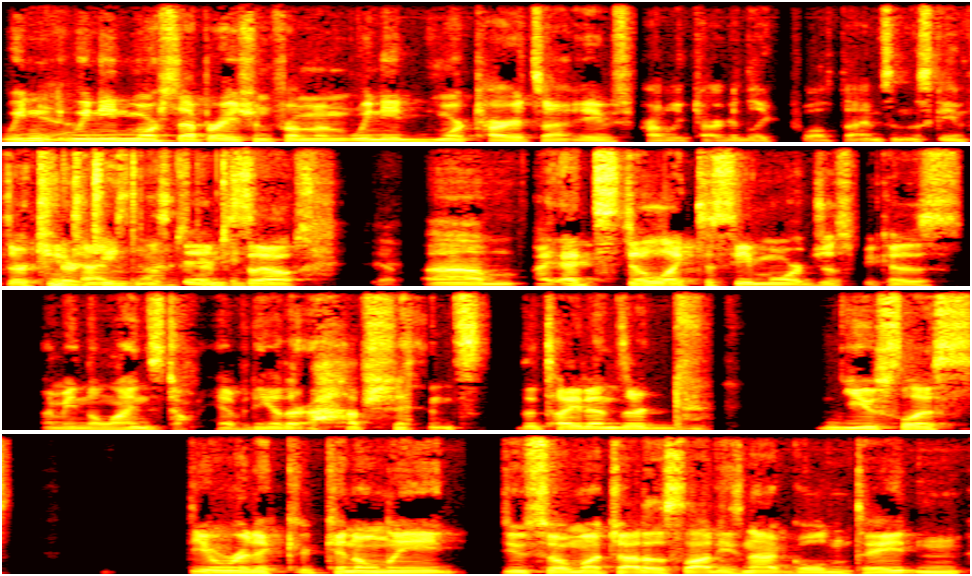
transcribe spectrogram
We yeah. we need more separation from him. We need more targets on. He was probably targeted like twelve times in this game, thirteen, 13 times, in this game. So, yep. um, I, I'd still like to see more, just because I mean the Lions don't have any other options. the tight ends are useless. Theoretic can only do so much out of the slot. He's not Golden Tate, and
